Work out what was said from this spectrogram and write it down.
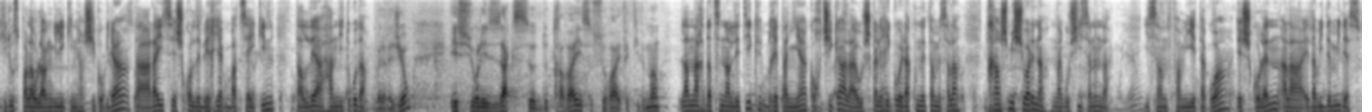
Hiruz palau langilikin hasiko gira, eta araiz eskualde berriak batzeaikin taldea handituko da. Et sur les axes de travail, ce sera effectivement Lan ardatzen aldetik, Bretania, Kortxika, ala Euskal Herriko erakundetan bezala, transmisioarena nagusi izanen da. Izan familietakoa, eskolen, ala edabiden bidez.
